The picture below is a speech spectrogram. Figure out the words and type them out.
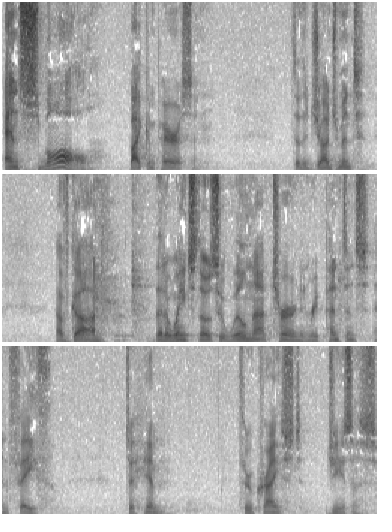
and small by comparison to the judgment of God that awaits those who will not turn in repentance and faith to Him through Christ Jesus.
